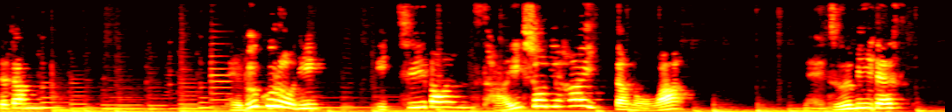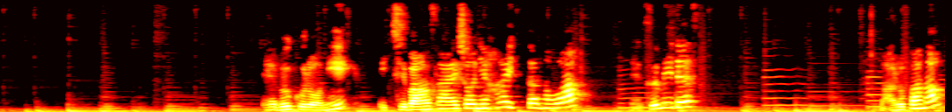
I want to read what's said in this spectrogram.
じゃじゃん。手袋に一番最初に入ったのはネズミです。手袋に一番最初に入ったのはネズミです。丸かな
